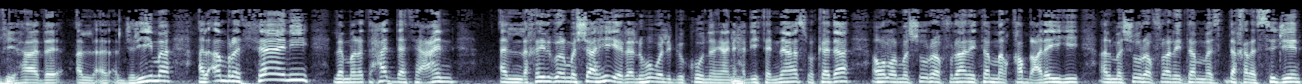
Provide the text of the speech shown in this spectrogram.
في هذا ال- ال- الجريمة. الأمر الثاني لما نتحدث عن خلينا نقول المشاهير لأنه هو اللي بيكون يعني حديث الناس وكذا. أو والله المشهور الفلاني تم القبض عليه المشهور الفلاني تم دخل السجن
